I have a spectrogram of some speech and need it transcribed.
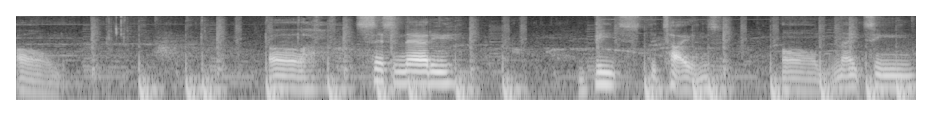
Um, uh, Cincinnati beats the Titans um, 19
